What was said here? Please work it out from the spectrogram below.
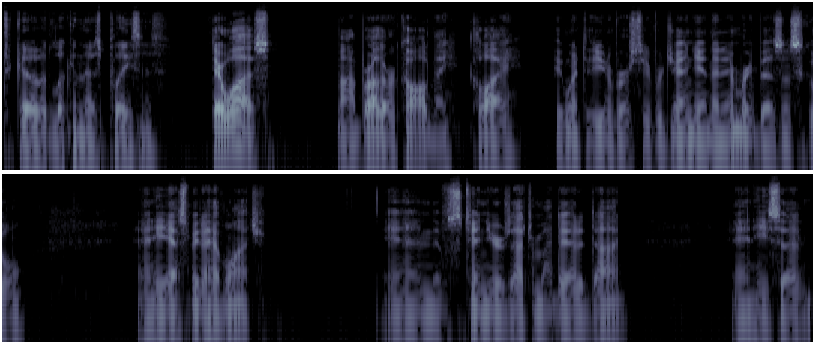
to go and look in those places? There was. My brother called me, Clay, He went to the University of Virginia and then Emory Business School, and he asked me to have lunch. And it was 10 years after my dad had died. And he said,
